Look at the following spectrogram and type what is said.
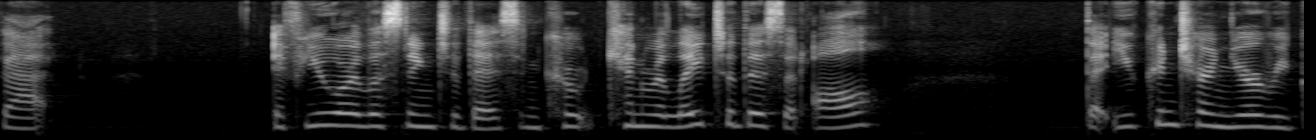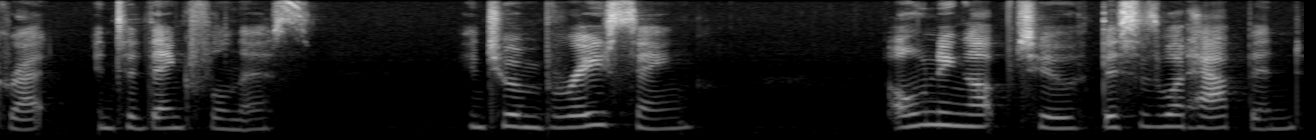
that if you are listening to this and can relate to this at all, that you can turn your regret into thankfulness, into embracing, owning up to this is what happened,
